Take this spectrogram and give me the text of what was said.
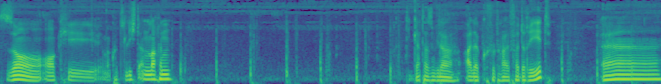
So, okay. Mal kurz Licht anmachen. Die Gatter sind wieder alle total verdreht. Äh, haben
